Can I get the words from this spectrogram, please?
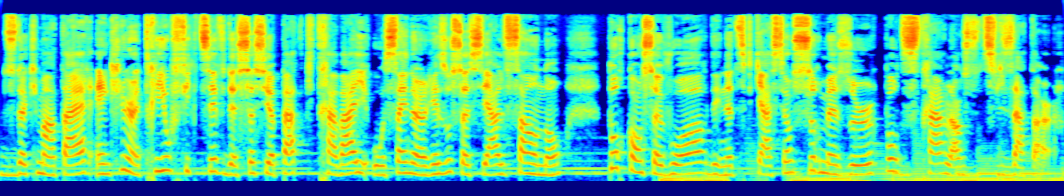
du documentaire incluent un trio fictif de sociopathes qui travaillent au sein d'un réseau social sans nom pour concevoir des notifications sur mesure pour distraire leurs utilisateurs.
